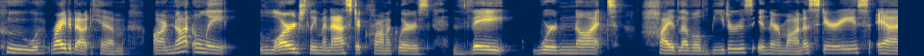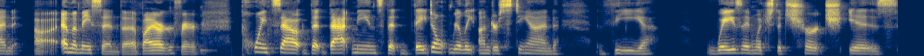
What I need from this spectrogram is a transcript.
who write about him are not only largely monastic chroniclers, they were not high level leaders in their monasteries and uh, Emma Mason, the biographer, points out that that means that they don't really understand the ways in which the church is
